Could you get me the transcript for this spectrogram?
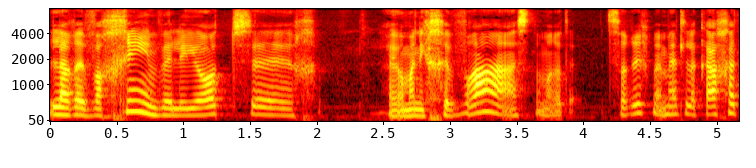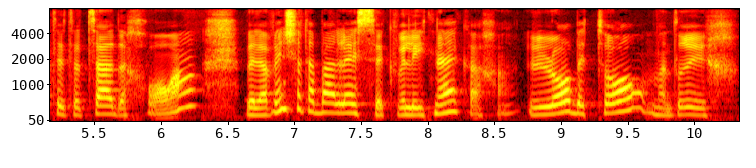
לרווחים ולהיות, אה, היום אני חברה, זאת אומרת, צריך באמת לקחת את הצעד אחורה, ולהבין שאתה בעל עסק, ולהתנהג ככה, לא בתור מדריך.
